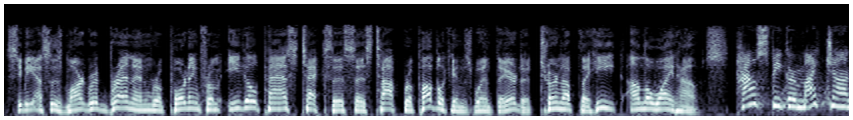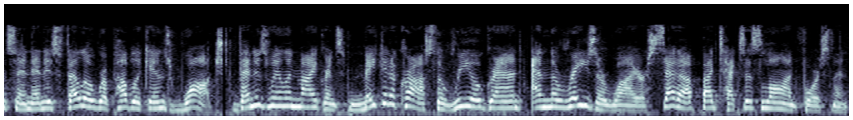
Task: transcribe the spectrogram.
CBS's Margaret Brennan reporting from Eagle Pass, Texas, says top Republicans went there to turn up the heat on the White House. House Speaker Mike Johnson and his fellow Republicans watched Venezuelan migrants make it across the Rio Grande and the razor wire set up by Texas law enforcement.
